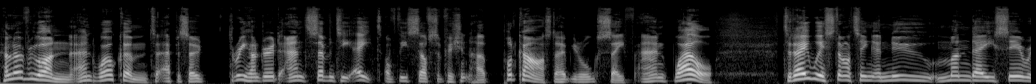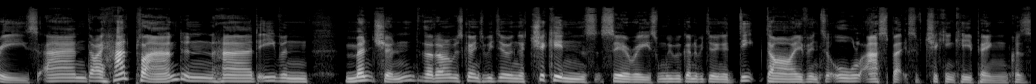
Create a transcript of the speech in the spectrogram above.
Hello, everyone, and welcome to episode 378 of the Self Sufficient Hub podcast. I hope you're all safe and well. Today we're starting a new Monday series, and I had planned and had even mentioned that I was going to be doing a chickens series, and we were going to be doing a deep dive into all aspects of chicken keeping because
